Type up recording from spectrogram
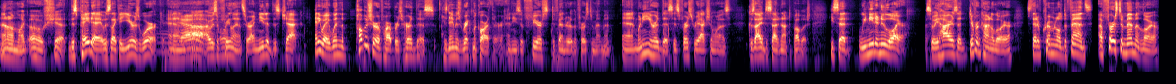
And I'm like, oh shit. This payday, it was like a year's work. And uh, I was a freelancer. I needed this check. Anyway, when the publisher of Harper's heard this, his name is Rick MacArthur, and he's a fierce defender of the First Amendment. And when he heard this, his first reaction was because I had decided not to publish, he said, We need a new lawyer. So he hires a different kind of lawyer. Instead of criminal defense, a First Amendment lawyer,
